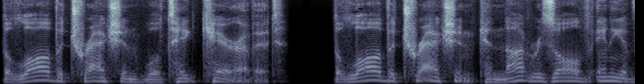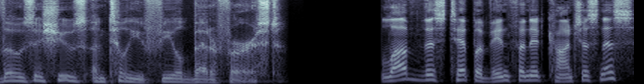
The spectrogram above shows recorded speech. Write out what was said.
the law of attraction will take care of it. The law of attraction cannot resolve any of those issues until you feel better first. Love this tip of infinite consciousness?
